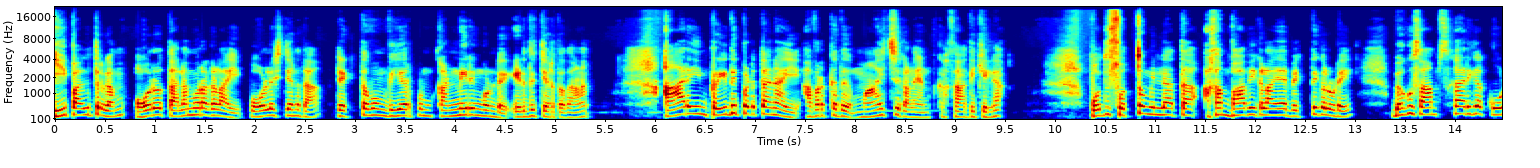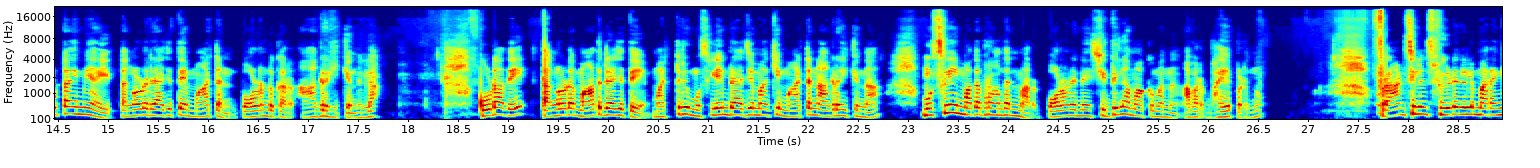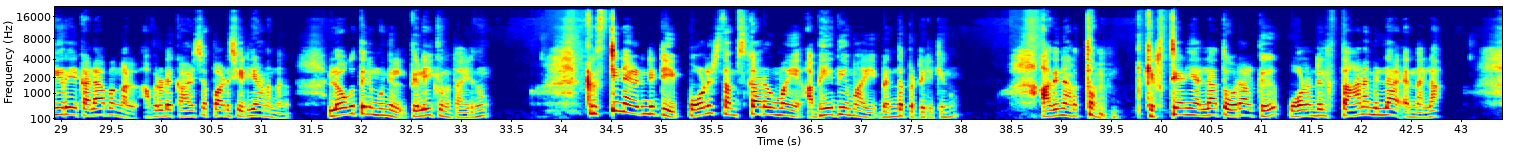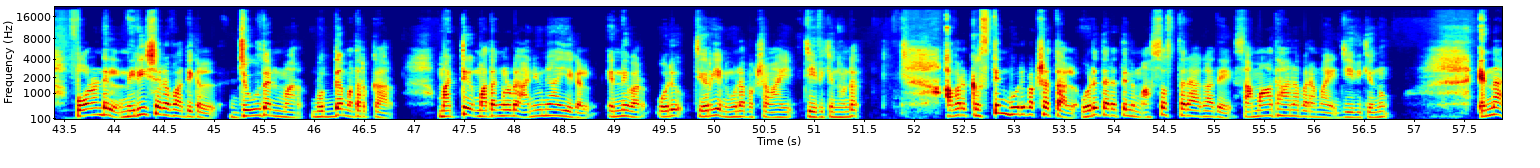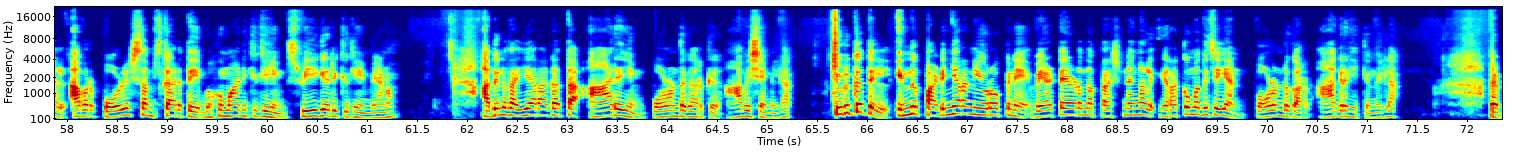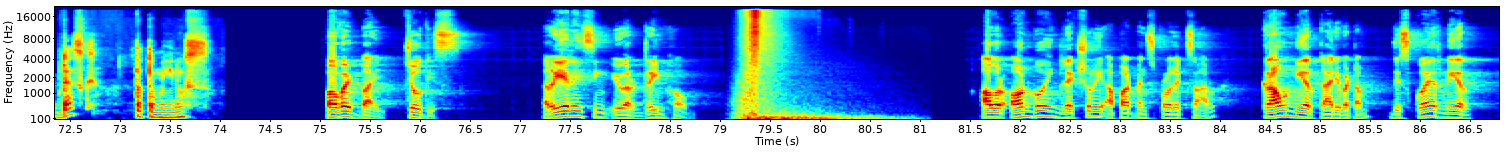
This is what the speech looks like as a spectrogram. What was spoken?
ഈ പൈതൃകം ഓരോ തലമുറകളായി പോളിഷ് ജനത രക്തവും വിയർപ്പും കണ്ണീരും കൊണ്ട് എഴുതി ചേർത്തതാണ്. ആരെയും പ്രീതിപ്പെടുത്താനായി അവർക്കത് മായ്ച്ചു കളയാൻ സാധിക്കില്ല. പൊതു സ്വത്വമില്ലാത്ത അഹംഭാവികളായ വ്യക്തികളുടെ ബഹുസാംസ്കാരിക കൂട്ടായ്മയായി തങ്ങളുടെ രാജ്യത്തെ മാറ്റാൻ പോളണ്ടുകാർ ആഗ്രഹിക്കുന്നില്ല. കൂടാതെ തങ്ങളുടെ മാതൃരാജ്യത്തെ മറ്റൊരു മുസ്ലിം രാജ്യമാക്കി മാറ്റാൻ ആഗ്രഹിക്കുന്ന മുസ്ലിം മതഭ്രാന്തന്മാർ പോളണ്ടിനെ ശിഥിലമാക്കുമെന്ന് അവർ ഭയപ്പെടുന്നു. ഫ്രാൻസിലും സ്വീഡനിലും അരങ്ങേറിയ കലാപങ്ങൾ അവരുടെ കാഴ്ചപ്പാട് ശരിയാണെന്ന് ലോകത്തിന് മുന്നിൽ തെളിയിക്കുന്നതായിരുന്നു. ക്രിസ്ത്യൻ ഐഡന്റിറ്റി പോളിഷ് സംസ്കാരവുമായി അഭേദ്യമായി ബന്ധപ്പെട്ടിരിക്കുന്നു. അതിനർത്ഥം ക്രിസ്ത്യാനി അല്ലാത്ത ഒരാൾക്ക് പോളണ്ടിൽ സ്ഥാനമില്ല എന്നല്ല. പോളണ്ടിൽ നിരീശ്വരവാദികൾ ജൂതന്മാർ ബുദ്ധമതർക്കാർ മറ്റ് മതങ്ങളുടെ അനുയായികൾ എന്നിവർ ഒരു ചെറിയ ന്യൂനപക്ഷമായി ജീവിക്കുന്നുണ്ട്. അവർ ക്രിസ്ത്യൻ ഭൂരിപക്ഷത്താൽ ഒരു തരത്തിലും അസ്വസ്ഥരാകാതെ സമാധാനപരമായി ജീവിക്കുന്നു. എന്നാൽ അവർ പോളിഷ് സംസ്കാരത്തെ ബഹുമാനിക്കുകയും സ്വീകരിക്കുകയും വേണം. അതിന് തയ്യാറാകാത്ത ആരെയും പോളണ്ടുകാർക്ക് ആവശ്യമില്ല. ചുരുക്കത്തിൽ ഇന്ന് പടിഞ്ഞറൻ യൂറോപ്പിനെ വേട്ടയാടുന്ന പ്രശ്നങ്ങൾ ഇറക്കുമതി ചെയ്യാൻ പോളണ്ടുകാർ ആഗ്രഹിക്കുന്നില്ല. Web desk തത്വമീനൂസ് powered by Jyothis realising your dream home our ongoing luxury apartments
